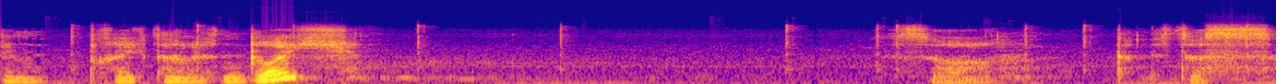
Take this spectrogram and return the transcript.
Den bisschen durch. So, dann ist das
